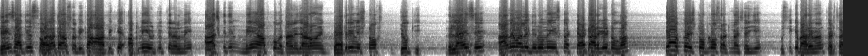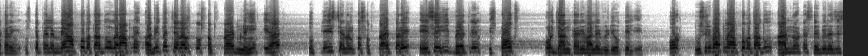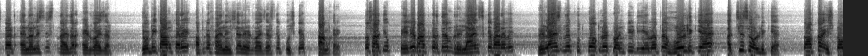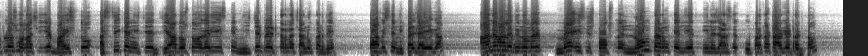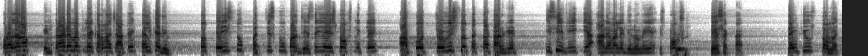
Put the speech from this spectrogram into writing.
जय हिंद साथियों, स्वागत है आप सभी का आप ही के अपने YouTube चैनल में। आज के दिन मैं आपको बताने जा रहा हूँ एक बेहतरीन स्टॉक्स जो कि रिलायंस है आने वाले दिनों में इसका क्या टारगेट होगा, क्या आपका स्टॉप लॉस रखना चाहिए, उसी के बारे में हम चर्चा करेंगे। उसके पहले मैं आपको बता दूँ, अगर आपने अभी तक चैनल को सब्सक्राइब नहीं किया है तो प्लीज़ चैनल को सब्सक्राइब करें ऐसे ही बेहतरीन स्टॉक्स और जानकारी वाले वीडियो के लिए। और दूसरी बात मैं आपको बता दूँ I am not a SEBI registered analysis neither advisor जो भी काम करे, अपने फाइनेंशियल एडवाइजर से पूछ के काम करे। तो साथियों, पहले बात करते हैं हम रिलायंस के बारे में। रिलायंस ने खुद को अपने 20 डीएमए पे होल्ड किया है, अच्छे से होल्ड किया है। तो आपका स्टॉप लॉस होना चाहिए बाईस के नीचे। जी हाँ दोस्तों, अगर ये इसके नीचे ट्रेड करना चालू कर दे तो आप इसे निकल जाइएगा। आने वाले दिनों में मैं इस स्टॉक्स में लॉन्ग टर्म के लिए 3000 से ऊपर का टारगेट रखता हूँ। और अगर आप इंट्राडे में प्ले करना चाहते हैं, कल के दिन तो 2325 के ऊपर जैसे ये स्टॉक्स निकले आपको 2400 तक का टारगेट इसी वीक या आने वाले दिनों में ये स्टॉक्स दे सकता है। Thank you so much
